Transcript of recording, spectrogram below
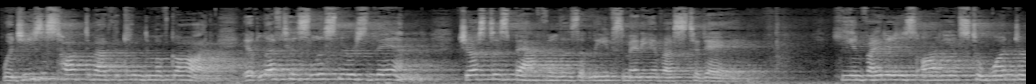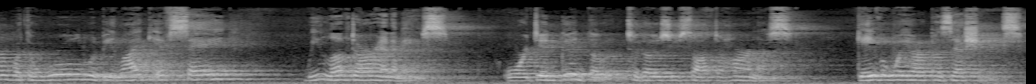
When Jesus talked about the kingdom of God, it left his listeners then just as baffled as it leaves many of us today. He invited his audience to wonder what the world would be like if, say, we loved our enemies, or did good to those who sought to harm us, gave away our possessions,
